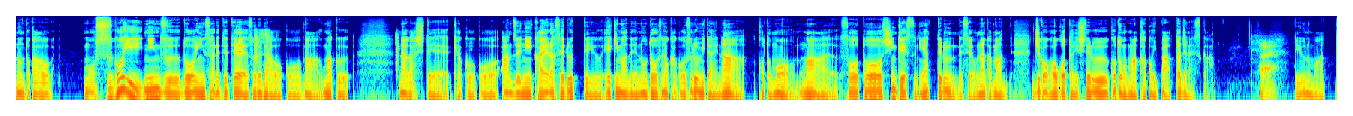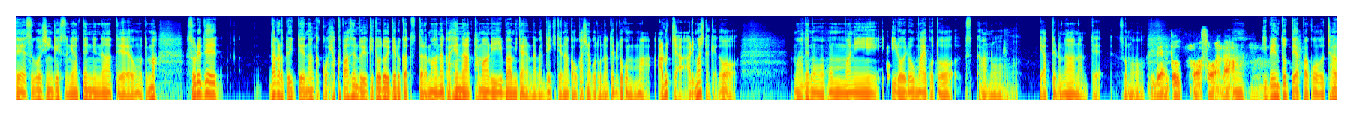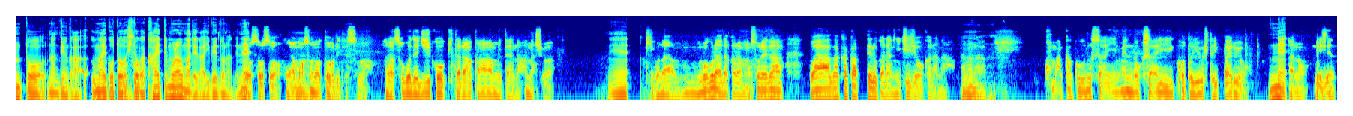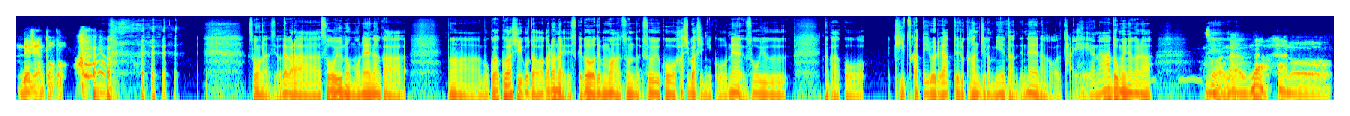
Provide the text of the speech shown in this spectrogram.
のとかを、もうすごい人数動員されてて、それらをこう、まあ、うまく流して、客をこう、安全に帰らせるっていう、駅までの動線を確保するみたいなことも、まあ、相当神経質にやってるんですよ。なんかまあ、事故が起こったりしてることも、まあ、過去いっぱいあったじゃないですか。はい。っていうのもあってすごい神経質にやってんねんなって思ってまあそれでだからといってなんかこう100%行き届いてるかっつったらまあなんか変なたまり場みたいなのができてなんかおかしなことになってるとこもまああるっちゃありましたけどまあでもほんまにいろいろうまいことあのやってるななんてそのイベントはそうやな。イベントってやっぱこうちゃんとなんていうかうまいことを人が変えてもらうまでがイベントなんでねそうそうそう。いや、もうその通りですわ。だからそこで事故起きたらあかんみたいな話はね聞くな。僕らはだからもうそれが、輪がかかってるから日常からな。だから、細かくうるさい、めんどくさいこと言う人いっぱいいるよ。ねあの、レジェン、レジェンドと。そうなんですよ。だから、そういうのもね、なんか、まあ、僕は詳しいことはわからないですけど、でもまあ、そそういう、こう、端々にこうね、そういう、なんかこう、気使っていろいろやってる感じが見えたんでね、なんか大変やなと思いながら、そうやな、な、あのー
